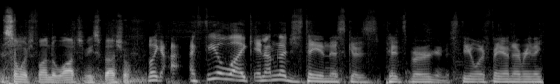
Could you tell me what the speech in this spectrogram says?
it's so much fun to watch. He's special. like I- I feel like, and I'm not just saying this because Pittsburgh and a Steeler fan and everything.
